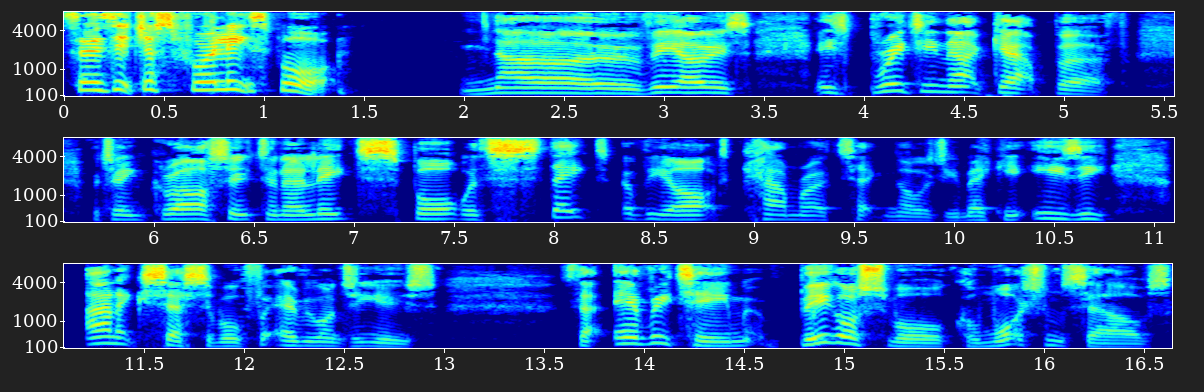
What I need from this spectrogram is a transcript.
so is it just for elite sport? No, Veo is is bridging that gap Berth between grassroots and elite sport with state of the art camera technology, making it easy and accessible for everyone to use. So that every team, big or small, can watch themselves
